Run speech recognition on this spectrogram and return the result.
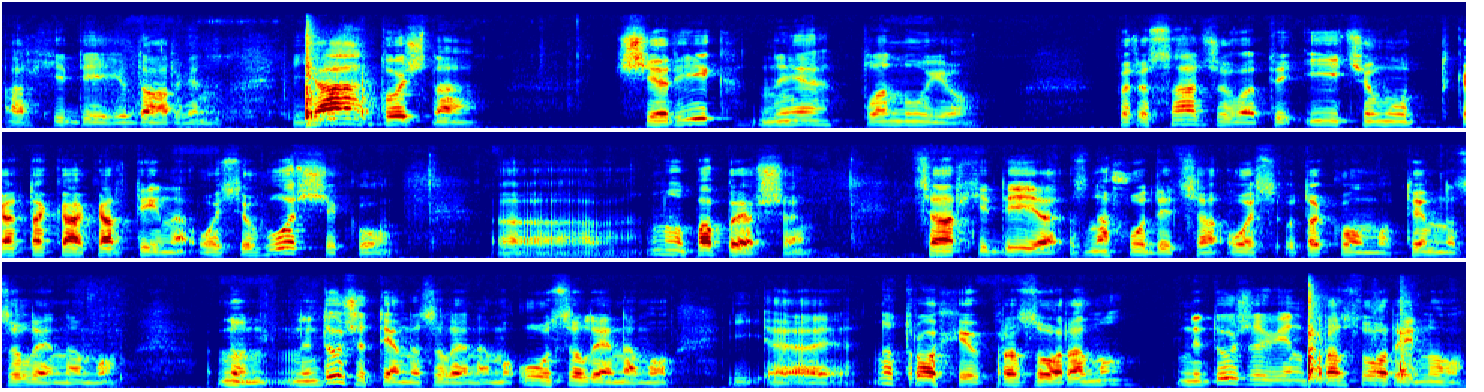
орхідею Дарвін я точно ще рік не планую пересаджувати. І чому така, така картина ось у горщику? Е, ну, по-перше, ця орхідея знаходиться ось у такому темно-зеленому ну, не дуже темно-зеленому, у зеленому, е, ну, трохи прозорому. Не дуже він прозорий, ну,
